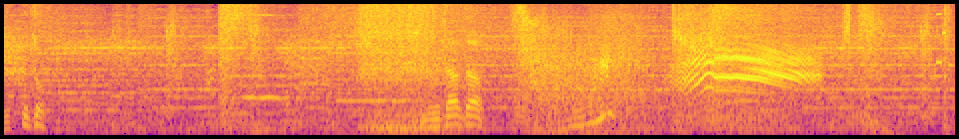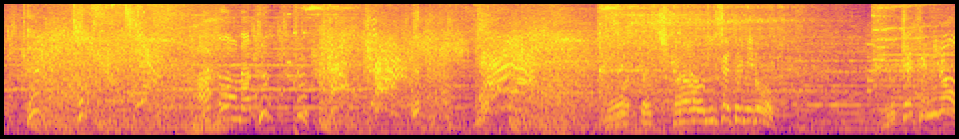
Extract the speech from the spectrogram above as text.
行くぞ。無駄だ、うん？とは待つもっと力を見せてみろ受けてみろや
